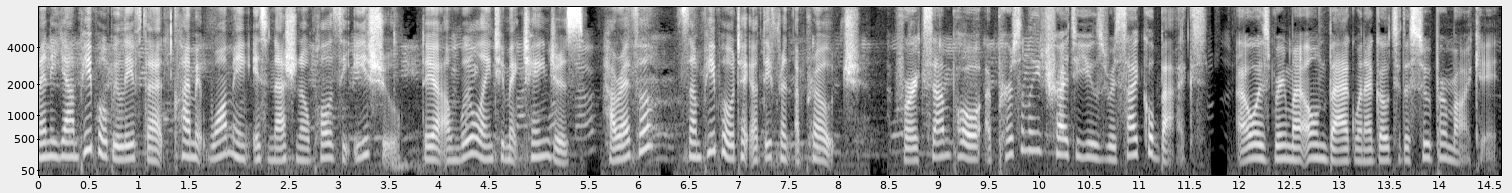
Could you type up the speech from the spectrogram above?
Many young people believe that climate warming is a national policy issue. They are unwilling to make changes. However, some people take a different approach. For example, I personally try to use recycle bags. I always bring my own bag when I go to the supermarket.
